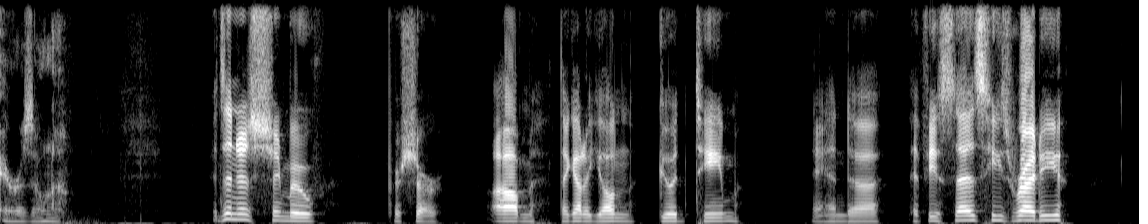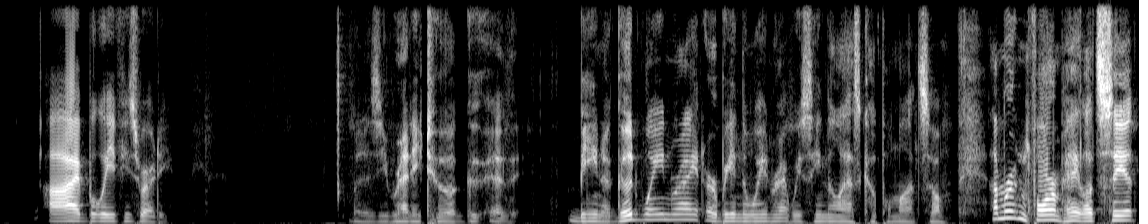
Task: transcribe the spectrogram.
Arizona. It's an interesting move, for sure. Um, they got a young, good team, and uh, if he says he's ready, I believe he's ready. But is he ready to a good? being a good Wainwright or being the Wainwright we've seen the last couple months. So I'm rooting for him. Hey, let's see it.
